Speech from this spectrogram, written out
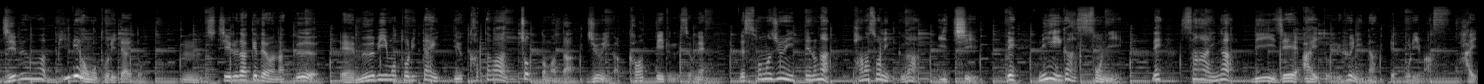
自分はビデオも撮りたいと。うん、スチールだけではなく、えー、ムービーも撮りたいっていう方はちょっとまた順位が変わっているんですよね。でその順位っていうのがパナソニックが1位。で2位がソニー。で3位が DJI という風になっております。はい。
